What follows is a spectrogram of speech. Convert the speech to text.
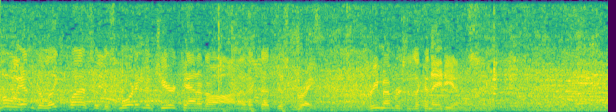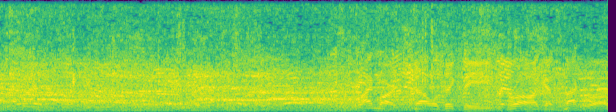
flew into Lake Placid this morning to cheer Canada on. I think that's just great. Three members of the Canadiens. Hindmarch now will take the draw against Makarov.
